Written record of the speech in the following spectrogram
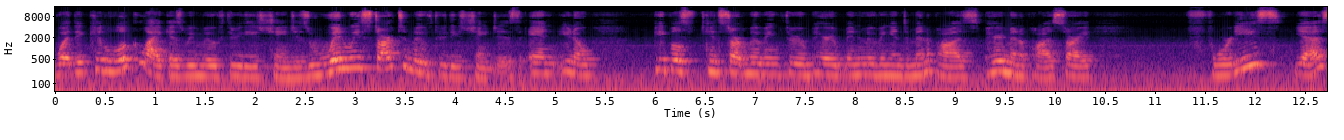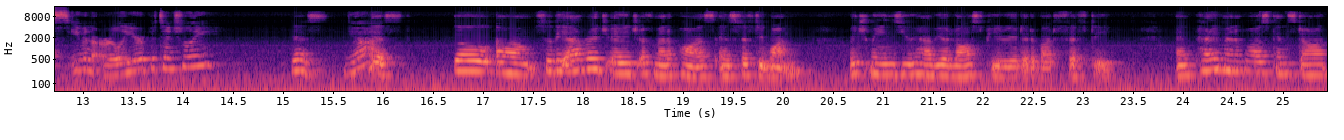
what it could look like as we move through these changes. When we start to move through these changes, and you know, people can start moving through peri and moving into menopause, perimenopause. Sorry, forties. Yes, even earlier potentially. Yes. Yeah. Yes. So, um, so the average age of menopause is 51, which means you have your last period at about 50. And perimenopause can start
